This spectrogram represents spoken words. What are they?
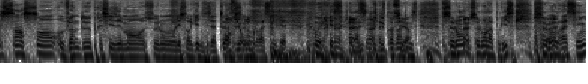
522 précisément selon les organisateurs. Environ. Selon le Racing. Oui, le Racing Des 92. Selon, selon la police, selon Ouais. le Racing.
